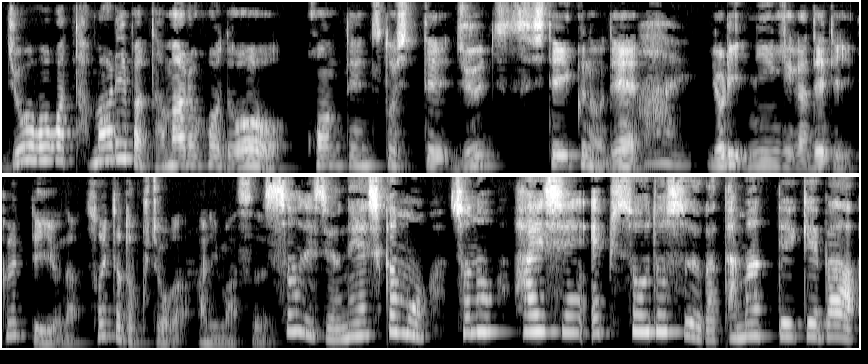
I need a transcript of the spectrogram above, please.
情報が溜まれば溜まるほど、コンテンツとして充実していくので、はい。より人気が出ていくっていうような、そういった特徴があります。そうですよね。しかも、その配信エピソード数が溜まっていけば、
